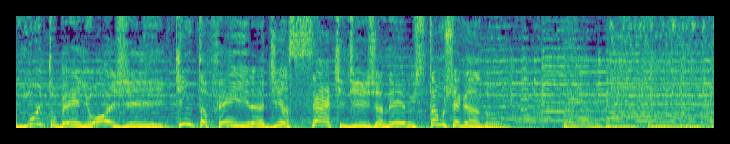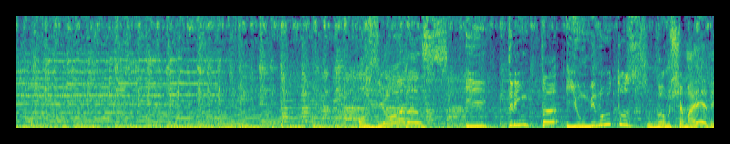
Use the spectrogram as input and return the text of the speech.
Muito bem, hoje, quinta-feira, dia 7 de janeiro, estamos chegando. Onze horas e 31 minutos. Vamos chamar ele?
